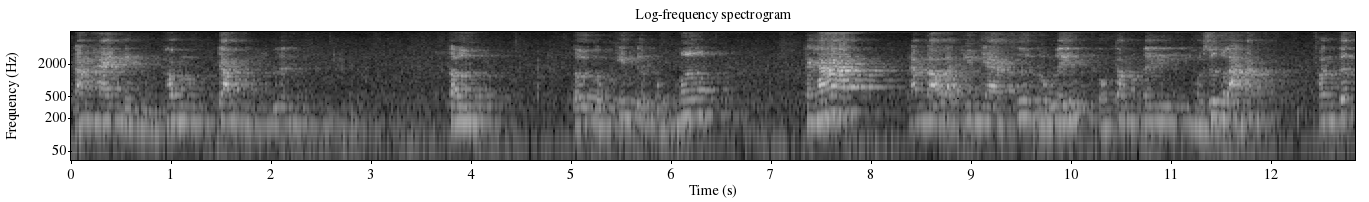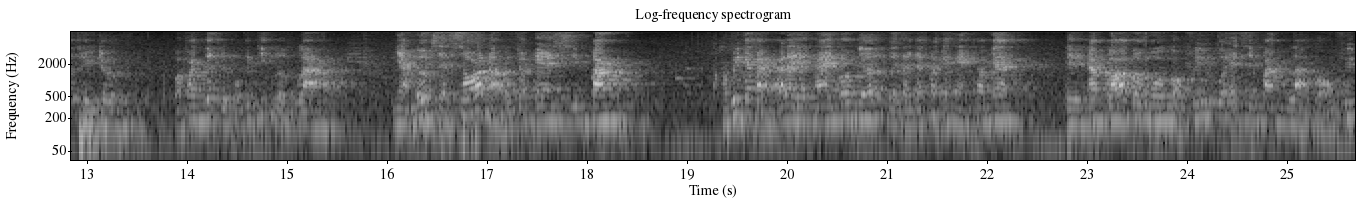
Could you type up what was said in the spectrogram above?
Năm 2004 tôi cũng kiếm được một mớ. Khá khá năm đó là chuyên gia Khương Hữu Liếm của công ty hồi xưa tôi làm á, phân tích thị trường và phân tích được một cái chiến lược là nhà nước sẽ xóa nợ cho Eximbank không biết các bạn ở đây, ai có nhớ về tài chính và ngân hàng không nha? Thì năm đó tôi mua cổ phiếu của Eximbank là cổ phiếu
